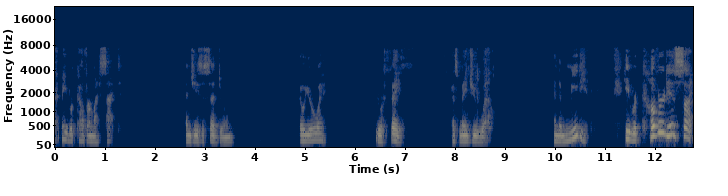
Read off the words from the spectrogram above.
let me recover my sight. And Jesus said to him, Go your way. Your faith has made you well. And immediately he recovered his sight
